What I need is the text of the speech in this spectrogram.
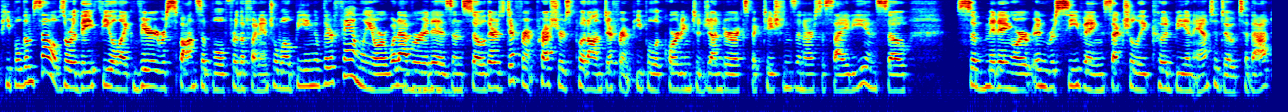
people themselves or they feel like very responsible for the financial well-being of their family or whatever it mm-hmm. is. And so there's different pressures put on different people according to gender expectations in our society. And so submitting or in receiving sexually could be an antidote to that.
